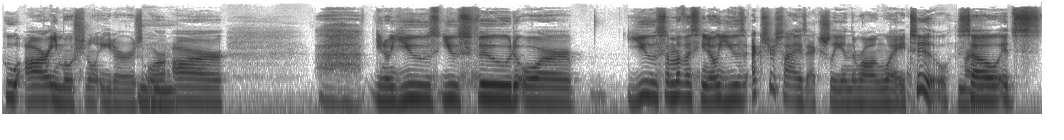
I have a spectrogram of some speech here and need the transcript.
who are emotional eaters mm-hmm. or are, uh, you know, use use food or use some of us, you know, use exercise actually in the wrong way too. Right. So it's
